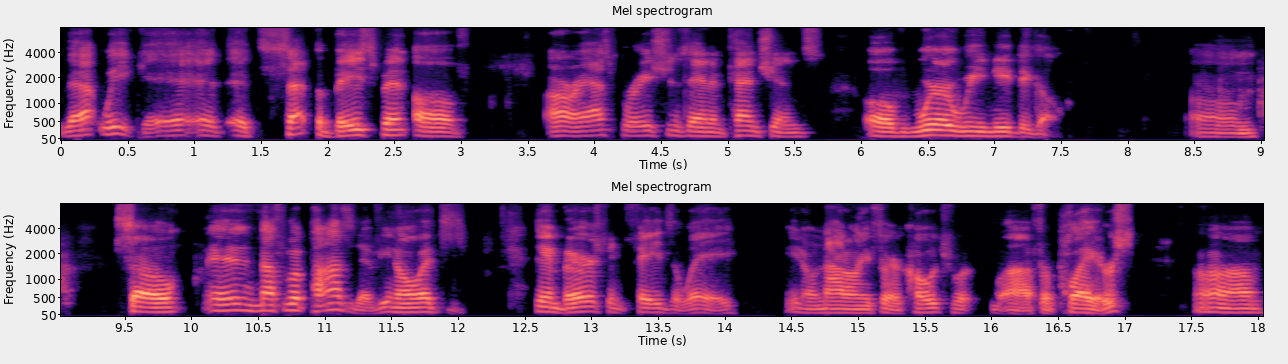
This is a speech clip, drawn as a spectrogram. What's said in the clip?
that week. It, it, it set the basement of our aspirations and intentions of where we need to go. Um, so nothing but positive. You know, it's the embarrassment fades away. You know, not only for a coach but uh, for players. Um,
